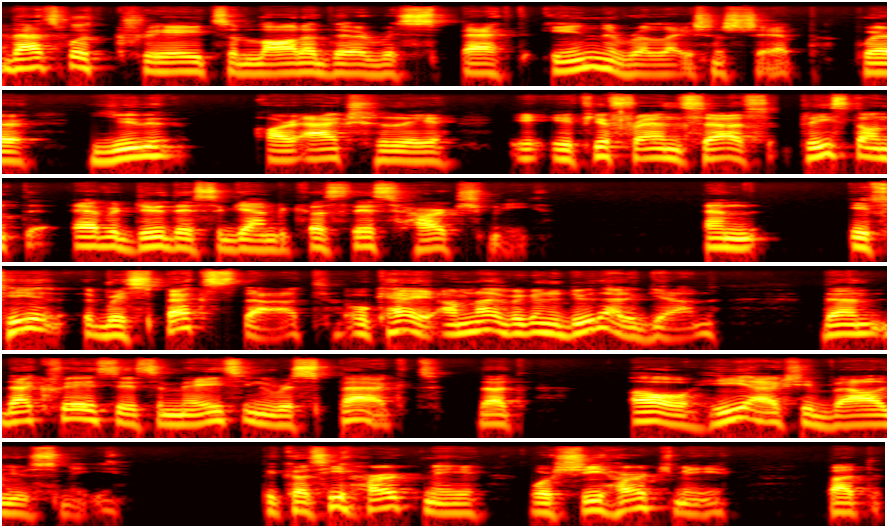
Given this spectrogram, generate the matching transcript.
That's what creates a lot of the respect in a relationship where you are actually, if your friend says, please don't ever do this again because this hurts me. And if he respects that, okay, I'm not ever going to do that again, then that creates this amazing respect that, oh, he actually values me because he hurt me or she hurt me but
